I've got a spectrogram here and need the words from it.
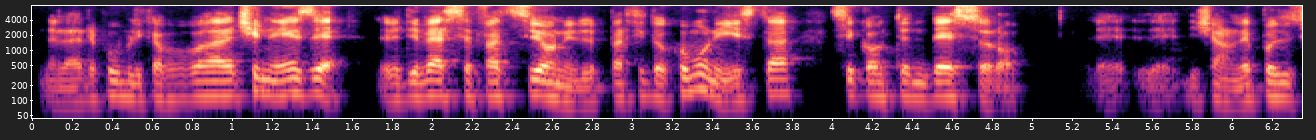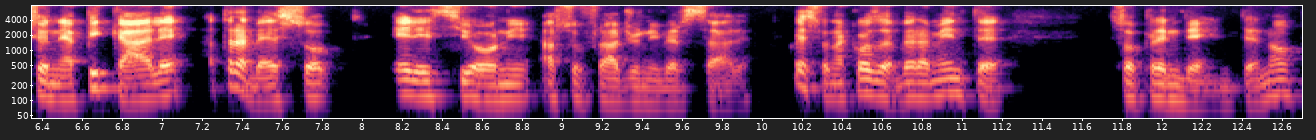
nella Repubblica Popolare Cinese, le diverse fazioni del Partito Comunista si contendessero le, le, diciamo, le posizioni apicali attraverso elezioni a suffragio universale. Questa è una cosa veramente sorprendente, no?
